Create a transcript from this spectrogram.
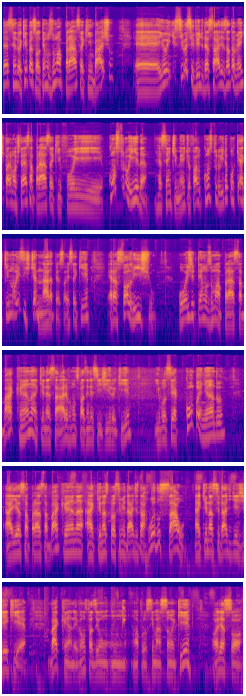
Descendo aqui, pessoal, temos uma praça aqui embaixo. É, eu inicio esse vídeo dessa área exatamente para mostrar essa praça que foi construída recentemente. Eu falo construída porque aqui não existia nada, pessoal. Isso aqui era só lixo. Hoje temos uma praça bacana aqui nessa área, vamos fazendo esse giro aqui e você acompanhando aí essa praça bacana aqui nas proximidades da Rua do Sal, aqui na cidade de Jequié. Bacana, e vamos fazer um, um, uma aproximação aqui. Olha só,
